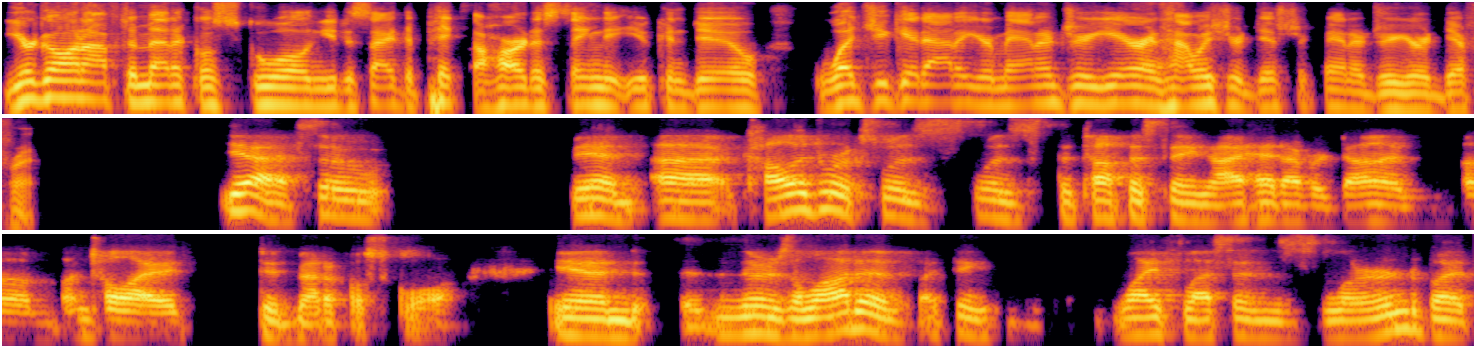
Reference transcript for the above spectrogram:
You're going off to medical school and you decide to pick the hardest thing that you can do. What'd you get out of your manager year and how is your district manager year different? Yeah. So, man, uh, College Works was was the toughest thing I had ever done um, until I did medical school, and there's a lot of I think life lessons learned, but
